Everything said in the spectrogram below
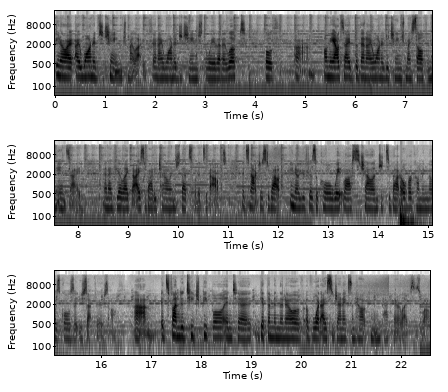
You know, I, I wanted to change my life and I wanted to change the way that I looked, both um, on the outside, but then I wanted to change myself in the inside. And I feel like the IsaBody Challenge, that's what it's about. It's not just about, you know, your physical weight loss challenge, it's about overcoming those goals that you set for yourself. Um, it's fun to teach people and to get them in the know of, of what Isagenix and how it can impact their lives as well.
